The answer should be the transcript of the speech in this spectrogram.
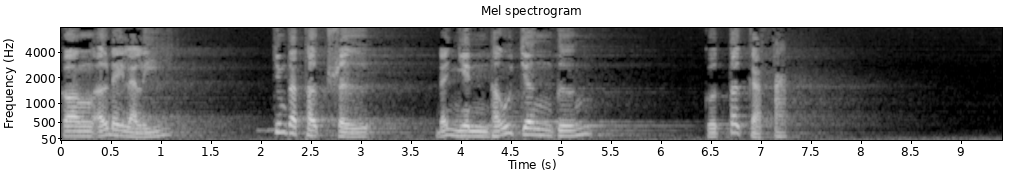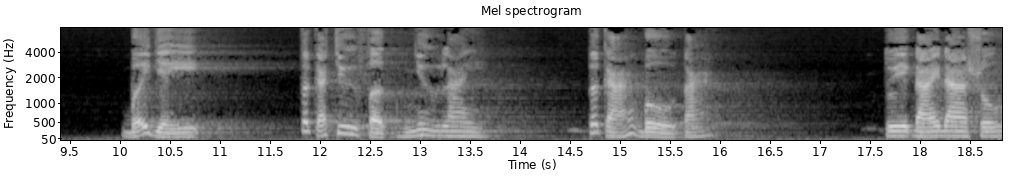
Còn ở đây là lý. Chúng ta thật sự đã nhìn thấu chân tướng Của tất cả Pháp. Bởi vậy, Tất cả chư Phật như Lai, Tất cả Bồ Tát, Tuyệt đại đa số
